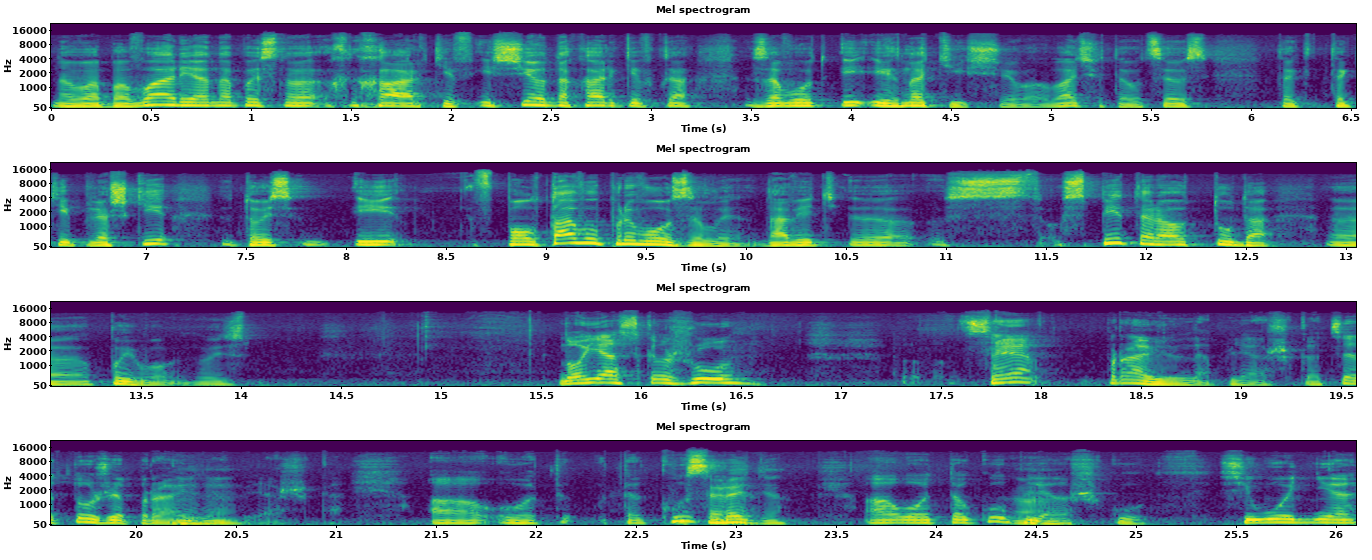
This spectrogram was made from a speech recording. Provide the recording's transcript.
Нова Баварія написано Харків. І ще одна Харківка, завод і Ігнатіщева. Бачите, оце ось так, такі пляшки. Тобто, і в Полтаву привозили навіть е, з, з Пітера оттуда е, пиво. Тобто, Ну, я скажу, це правильна пляшка, це теж правильна пляшка. А от таку, Середня? а от таку пляшку сьогодні,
